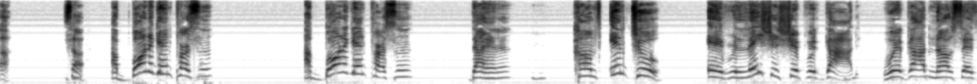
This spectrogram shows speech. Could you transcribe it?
Uh, so a born again person, a born again person, Diana, mm-hmm. comes into a relationship with God where God now says,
